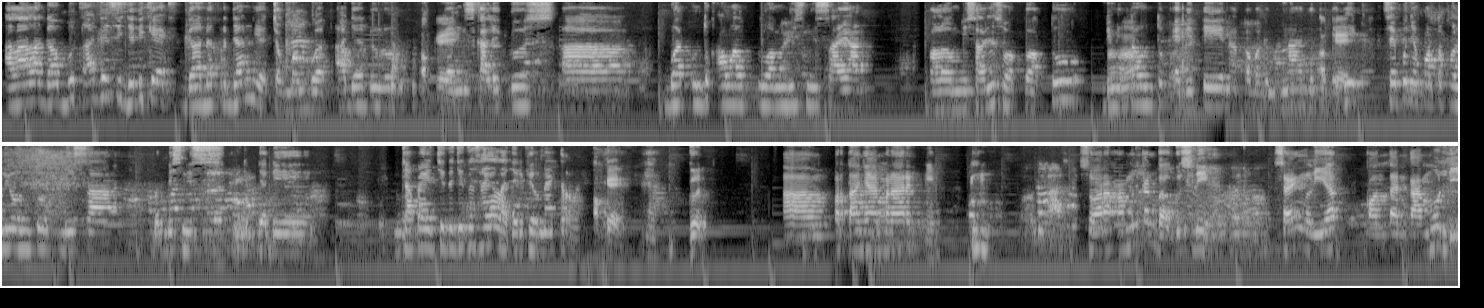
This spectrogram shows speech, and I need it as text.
ala-ala gabut aja sih, jadi kayak gak ada kerjaan ya coba buat aja dulu Oke. dan sekaligus ah, buat untuk awal peluang bisnis saya. Kalau misalnya sewaktu-waktu diminta Uh-huh. untuk editin atau bagaimana gitu, Oke. jadi saya punya portofolio untuk bisa berbisnis untuk jadi mencapai cita-cita saya lah jadi filmmaker. Oke, Ya. good. Um, pertanyaan menarik nih. Suara kamu kan bagus nih. Saya ngelihat konten kamu di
